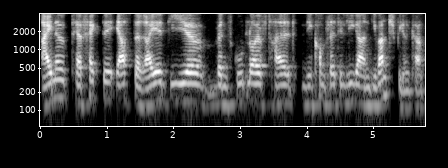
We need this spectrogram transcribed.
eine perfekte erste Reihe, die, wenn es gut läuft, halt die komplette Liga an die Wand spielen kann.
